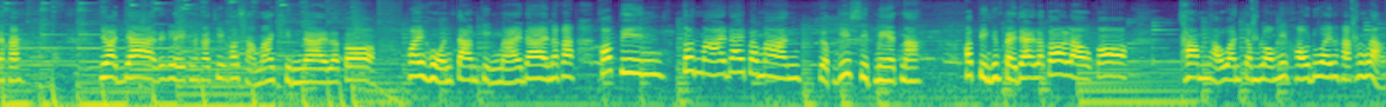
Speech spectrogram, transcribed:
นะคะ ยอดหญ้าเล็กๆนะคะ ที่เขาสามารถกินได้แล้วก็ห้อยโหนตามกิ่งไม้ได้นะคะเขาปีนต้นไม้ได้ประมาณเกือบ 20 เมตรนะเขาปีนขึ้นไปได้แล้วก็เราก็ทำเถาวันจำลองให้เขาด้วยนะคะ ข้างหลัง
